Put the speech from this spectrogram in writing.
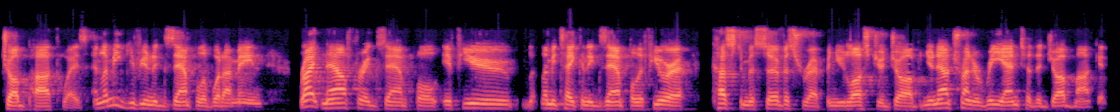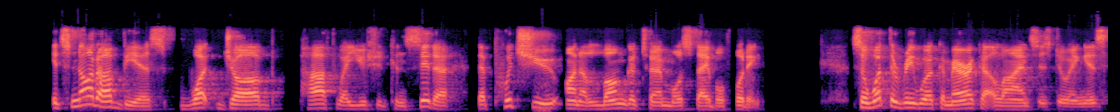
job pathways? And let me give you an example of what I mean. Right now, for example, if you, let me take an example, if you're a customer service rep and you lost your job and you're now trying to re enter the job market, it's not obvious what job pathway you should consider that puts you on a longer term, more stable footing. So, what the Rework America Alliance is doing is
